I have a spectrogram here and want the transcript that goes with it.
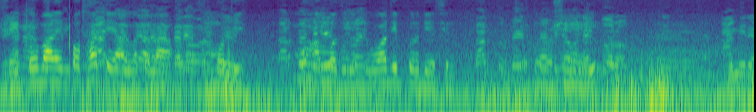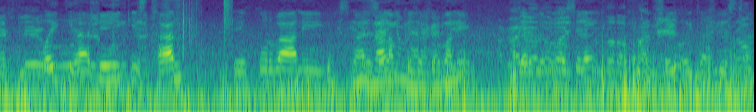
সেই কোরবানির কথাকে আল্লাহ তালা মোদি মোহাম্মদ ওয়াজিব করে দিয়েছেন। সেই ঐতিহাসিক স্থান সেই কোরবানি ইসমাইল যে কোরবানি দেওয়ার জন্য গেছিলেন সেই ঐতিহাসিক স্থান।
